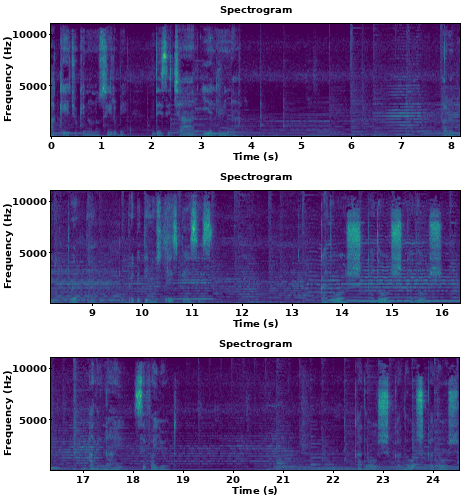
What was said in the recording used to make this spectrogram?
aquello que no nos sirve desechar y eliminar. Para abrir la puerta, repetimos tres veces. Kadosh, Kadosh, Kadosh, Adonai Sefayot. Kadosh, Kadosh, Kadosh,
